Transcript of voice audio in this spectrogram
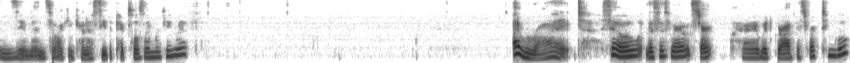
and zoom in so I can kind of see the pixels I'm working with. All right, so this is where I would start. I would grab this rectangle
